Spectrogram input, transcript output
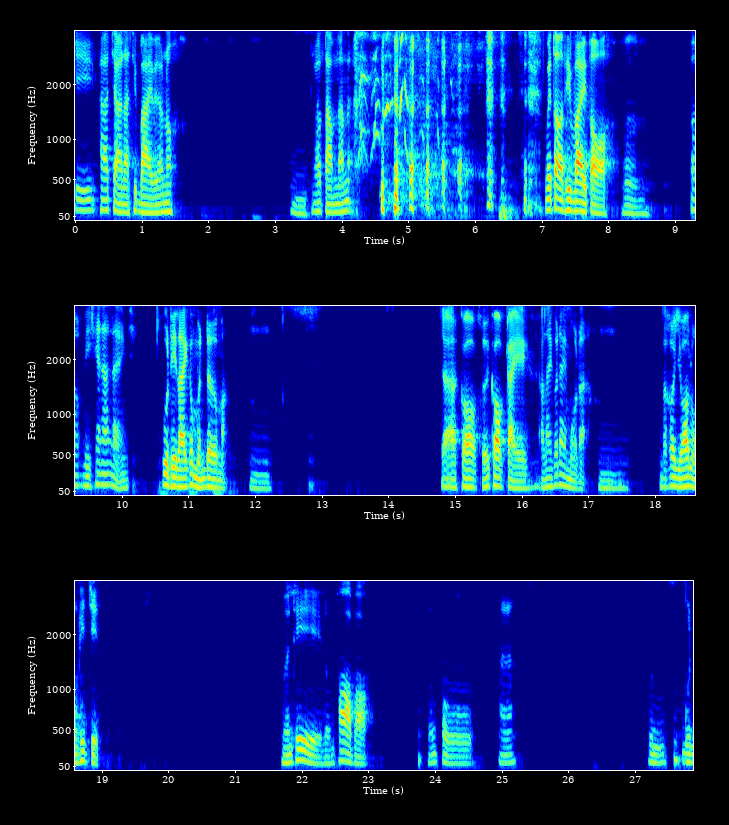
กี้พระอาจารย์อธิบายไปแล้วเนาะอืมแล้วตามนั้นอะไม่ต้องอธิบายต่อเออก็มีแค่นั้นแหละจริงๆพูดทีไรก็เหมือนเดิมอะอืมจะกอเขยกอไก่อะไรก็ได้หมดอะอืมแล้วก็ย้อนลงที่จิต เหมือนที่หลวงพ่อบอก หลวงปู่อะไรนะบุญบุญ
